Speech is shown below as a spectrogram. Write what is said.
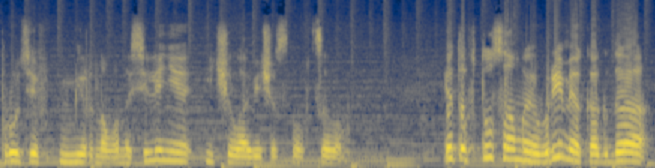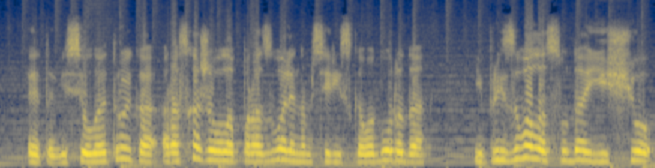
против мирного населения и человечества в целом. Это в то самое время, когда эта веселая тройка расхаживала по развалинам сирийского города и призывала сюда еще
